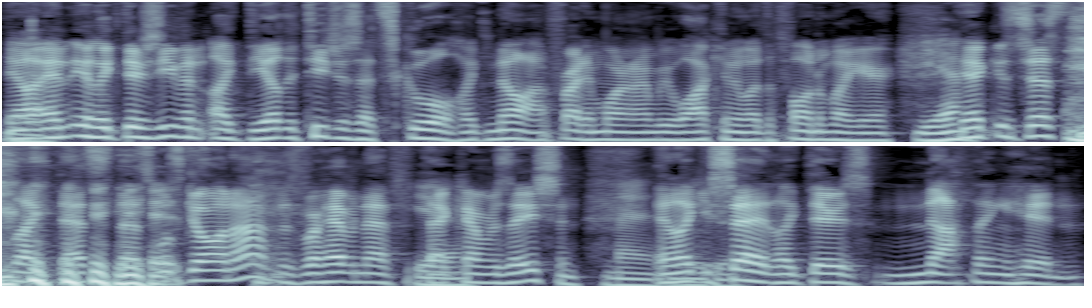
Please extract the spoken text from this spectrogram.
you know, Yeah. and, like there's even like the other teachers at school, like no, on Friday morning I'll be walking in with the phone in my ear. Yeah, it's just like that's that's Yes. what's going on is we're having that Yeah. that conversation, man. and like you said, like there's nothing hidden,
